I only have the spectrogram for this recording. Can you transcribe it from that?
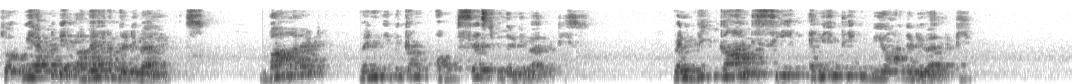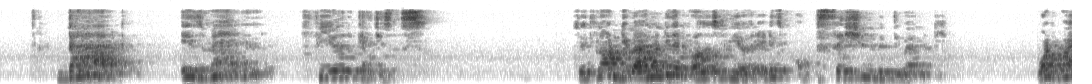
So we have to be aware of the dualities. But when we become obsessed with the dualities, when we can't see anything beyond the duality, that is when fear catches us. So it's not duality that causes fear, it is obsession with duality. What, why,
